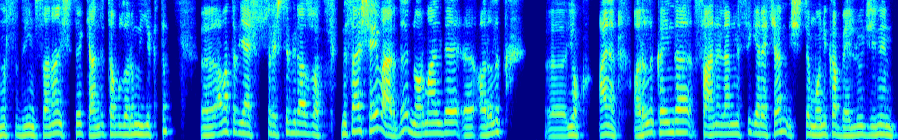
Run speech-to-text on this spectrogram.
nasıl diyeyim sana işte kendi tabularımı yıktım. E, ama tabii yani şu süreçte biraz zor. Mesela şey vardı normalde e, Aralık e, yok aynen Aralık ayında sahnelenmesi gereken işte Monica Bellucci'nin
